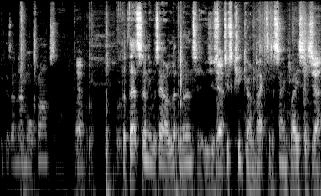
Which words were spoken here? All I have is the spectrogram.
because I know more plants now. Yeah. But that certainly was how I learned it. You just Yeah. just keep going back to the same places. Yeah.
